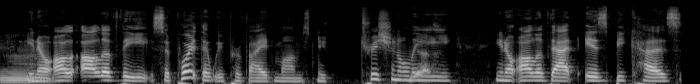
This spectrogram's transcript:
mm. you know mm. all, all of the support that we provide moms nutritionally yes. you know all of that is because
